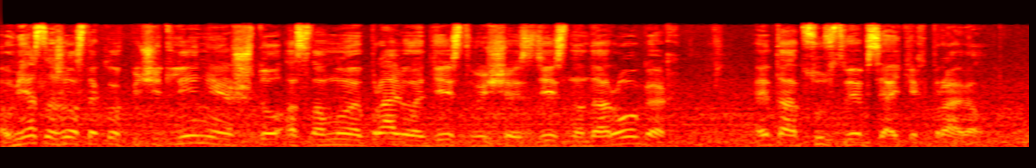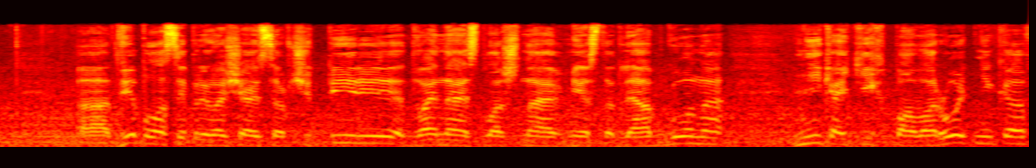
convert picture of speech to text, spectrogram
У меня сложилось такое впечатление, что основное правило, действующее здесь на дорогах, это отсутствие всяких правил. А, Две полосы превращаются в четыре, двойная сплошная вместо для обгона, никаких поворотников,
